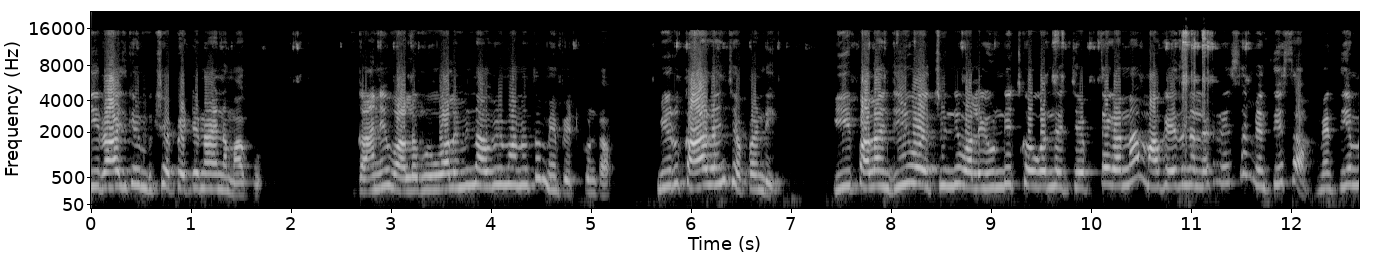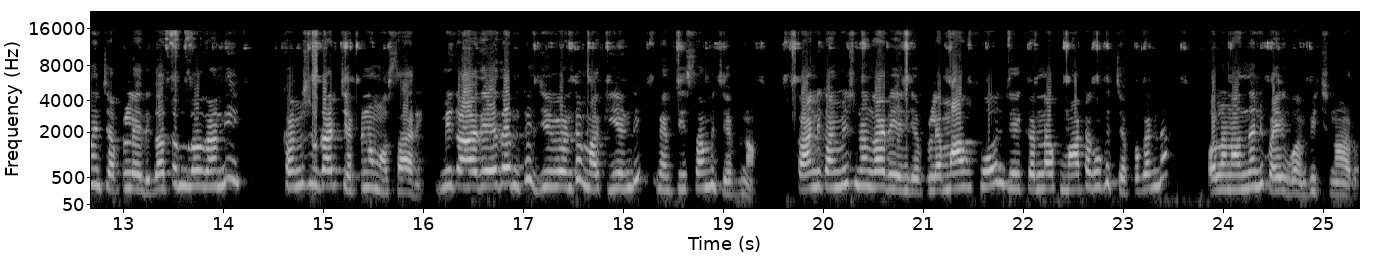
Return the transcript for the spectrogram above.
ఈ రాజకీయం భిక్ష పెట్టిన ఆయన మాకు. కానీ వాళ్ళకు వాళ్ళ మీద అభిమానంతో మేము పెట్టుకుంటాం. మీరు కాదని చెప్పండి. ఈ పలానా జీవో వచ్చింది వాళ్ళు ఉండించుకోకుండా చెప్తే కన్నా మాకు ఏదైనా లెటర్ ఇస్తే మేము తీస్తాం. మేము తీయమని చెప్పలేదు. గతంలో కానీ కమిషనర్ గారు చెప్పినాం ఒకసారి. మీకు అది ఏదంటే జీవో అంటే మాకు ఇవ్వండి మేము తీస్తామని చెప్పినాం. కానీ కమిషనర్ గారు ఏం చెప్పలేదు మాకు ఫోన్ చేయకుండా ఒక మాట కూడా చెప్పకుండా వాళ్ళని అందరినీ పైకి పంపించినారు.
